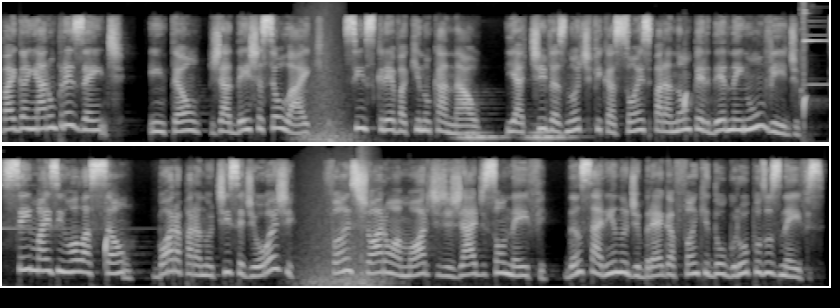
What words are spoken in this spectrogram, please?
vai ganhar um presente. Então, já deixa seu like, se inscreva aqui no canal e ative as notificações para não perder nenhum vídeo. Sem mais enrolação, bora para a notícia de hoje? Fãs choram a morte de Jadson Neif, dançarino de brega funk do grupo dos Neifs.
